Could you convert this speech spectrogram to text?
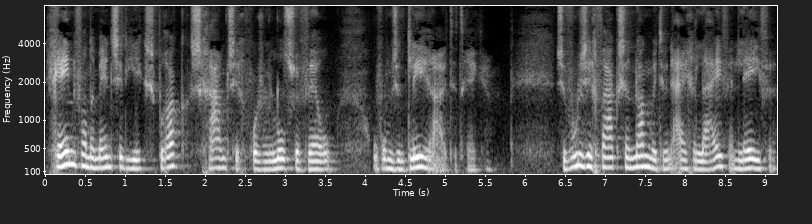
Geen van de mensen die ik sprak schaamt zich voor zijn losse vel of om zijn kleren uit te trekken. Ze voelen zich vaak senang met hun eigen lijf en leven,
